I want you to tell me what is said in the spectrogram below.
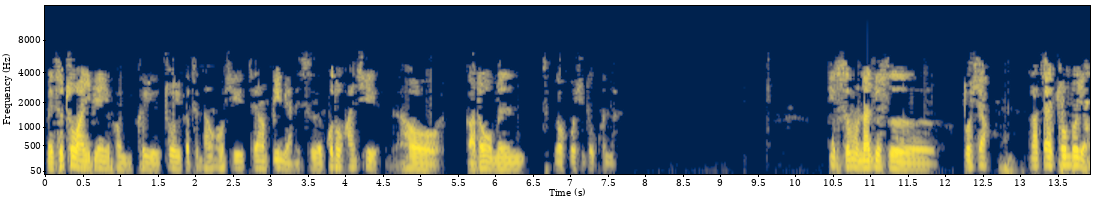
每次做完一遍以后，你可以做一个正常呼吸，这样避免的是过度换气，然后搞得我们这个呼吸都困难。第十五呢就是多效。那在众多养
